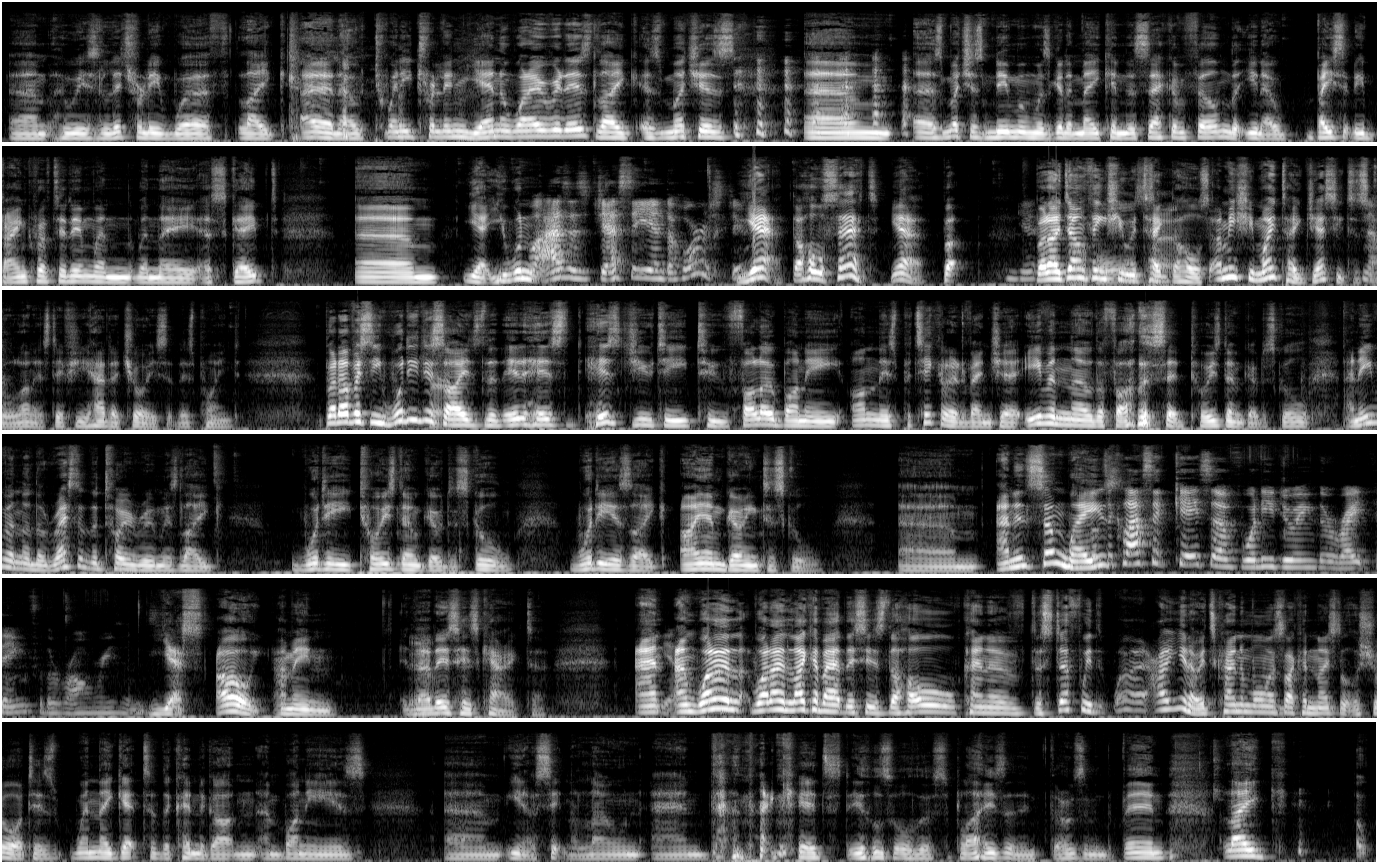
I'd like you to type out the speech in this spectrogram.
um, who is literally worth like I don't know twenty trillion yen or whatever it is, like as much as um, as much as Newman was going to make in the second film, that you know basically bankrupted him when when they escaped. Um, yeah, you wouldn't. Well, as is Jesse and the horse, dude. yeah, the whole set. Yeah, but Yeah. but I don't The think she whole would take set. the whole. I mean, she might take Jesse to No. school, honest, if she had a choice at this point. But obviously, Woody decides that it is his duty to follow Bonnie on this particular adventure, even though the father said toys don't go to school, and even though the rest of the toy room is like, Woody, toys don't go to school. Woody is like, I am going to school. Um, and in some ways, It's a classic case of Woody doing the right thing for the wrong reasons. Yes. Oh, I mean, that Yeah. is his character. And Yeah. and what I what I like about this is the whole kind of the stuff with well, I, you know it's kind of almost like a nice little short is when they get to the kindergarten and Bonnie is um, you know sitting alone and that kid steals all the supplies and then throws them in the bin. Like uh,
